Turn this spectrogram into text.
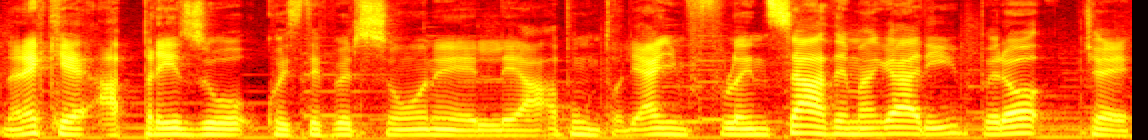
non è che ha preso queste persone e le ha appunto le ha influenzate magari, però cioè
